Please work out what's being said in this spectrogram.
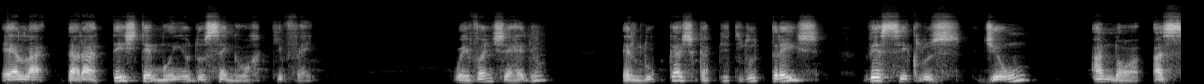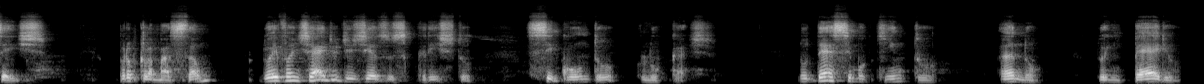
ela dará testemunho do Senhor que vem. O Evangelho é Lucas capítulo 3, versículos de 1 a, 9, a 6. Proclamação do Evangelho de Jesus Cristo segundo Lucas. No 15 ano do império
